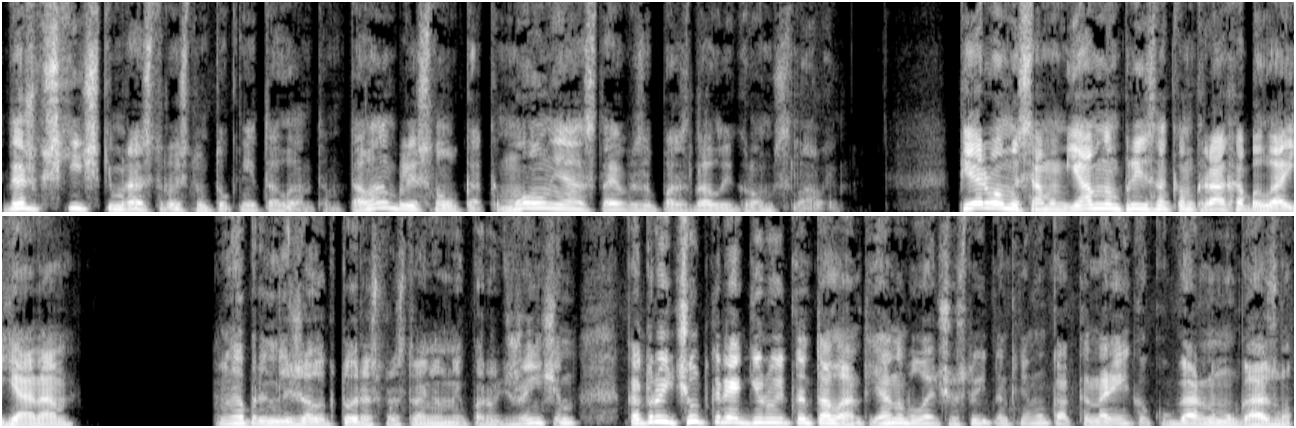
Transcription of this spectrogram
И даже психическим расстройством, только не талантом. Талант блеснул, как молния, оставив запоздалый гром славы. Первым и самым явным признаком краха была Яна. Она принадлежала к той распространенной породе женщин, которые чутко реагируют на талант. Яна была чувствительна к нему, как канарейка к угарному газу.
